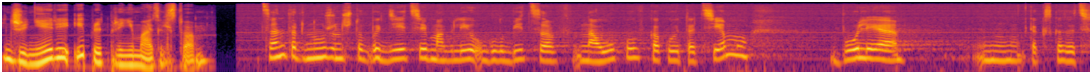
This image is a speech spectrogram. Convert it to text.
инженерии и предпринимательства. Центр нужен, чтобы дети могли углубиться в науку, в какую-то тему более, как сказать,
